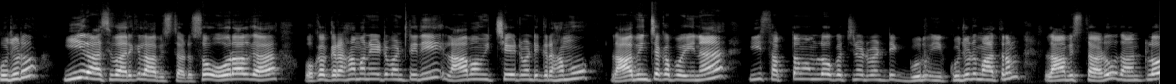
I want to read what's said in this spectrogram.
కుజుడు ఈ రాశి వారికి లాభిస్తాడు. సో ఓవరాల్గా ఒక గ్రహం అనేటువంటిది లాభం ఇచ్చేటువంటి గ్రహము లాభించకపోయినా ఈ సప్తమంలోకి వచ్చినటువంటి గురు ఈ కుజుడు మాత్రం లాభిస్తాడు. దాంట్లో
